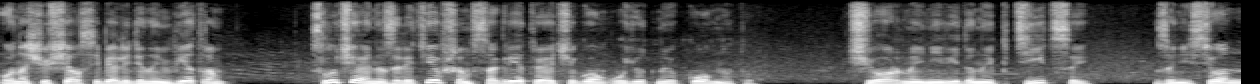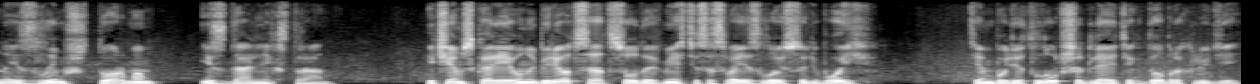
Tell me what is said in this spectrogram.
Он ощущал себя ледяным ветром, случайно залетевшим в согретую очагом уютную комнату, черной невиданной птицей, занесенной злым штормом из дальних стран. И чем скорее он уберется отсюда вместе со своей злой судьбой, тем будет лучше для этих добрых людей.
